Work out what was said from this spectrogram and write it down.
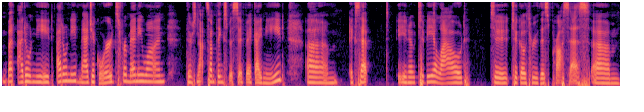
but I don't need. I don't need magic words from anyone. There's not something specific I need, um, except you know to be allowed to to go through this process. Um,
